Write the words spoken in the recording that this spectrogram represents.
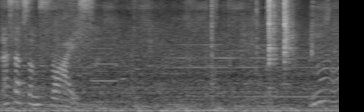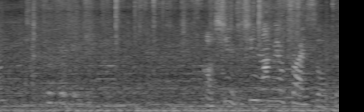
Let's have some fries. 음. 아, 신, 신라면 프라이스 어때?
